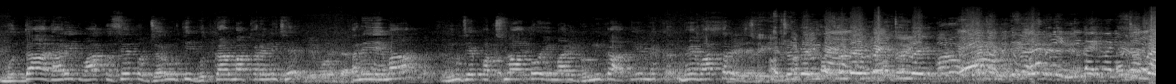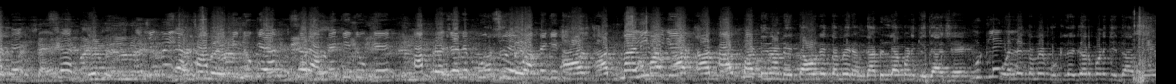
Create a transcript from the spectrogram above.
મુદ્દા આધારિત વાત હશે તો જરૂરથી ભૂતકાળમાં કરેલી છે અને એમાં હું જે પક્ષમાં હતો એ મારી ભૂમિકા હતી મેં વાત કરેલી છે પાર્ટીના નેતાઓને તમે રંગાબિલ્લા પણ કીધા છે. કોઈને તમે બુટલેગર પણ કીધા છે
